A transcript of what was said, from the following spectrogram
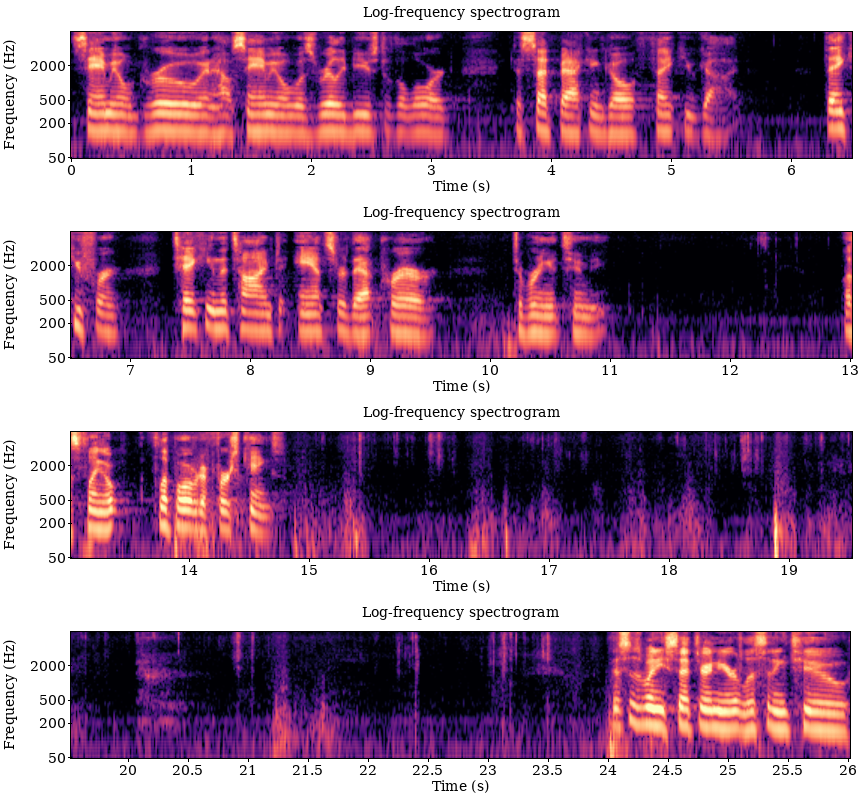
Samuel grew and how Samuel was really used of the Lord to sit back and go, Thank you, God. Thank you for taking the time to answer that prayer to bring it to me. Let's fling, flip over to 1 Kings. This is when you sit there and you're listening to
